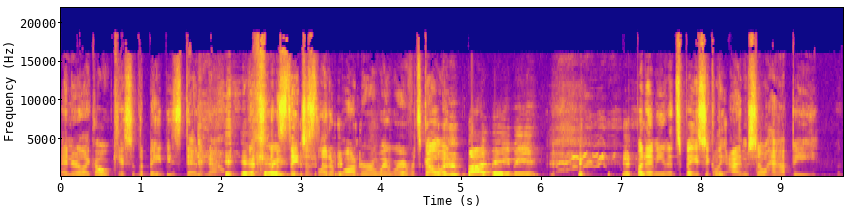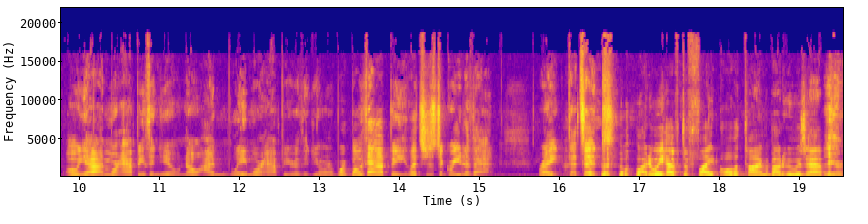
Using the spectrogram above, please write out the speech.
And you're like, oh, okay, so the baby's dead now. because they just let it wander away wherever it's going. Bye baby. But I mean, it's basically, I'm so happy. Oh, yeah, I'm more happy than you. No, I'm way more happier than you are. We're both happy. Let's just agree to that. Right? That's it. Why do we have to fight all the time about who is happier?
